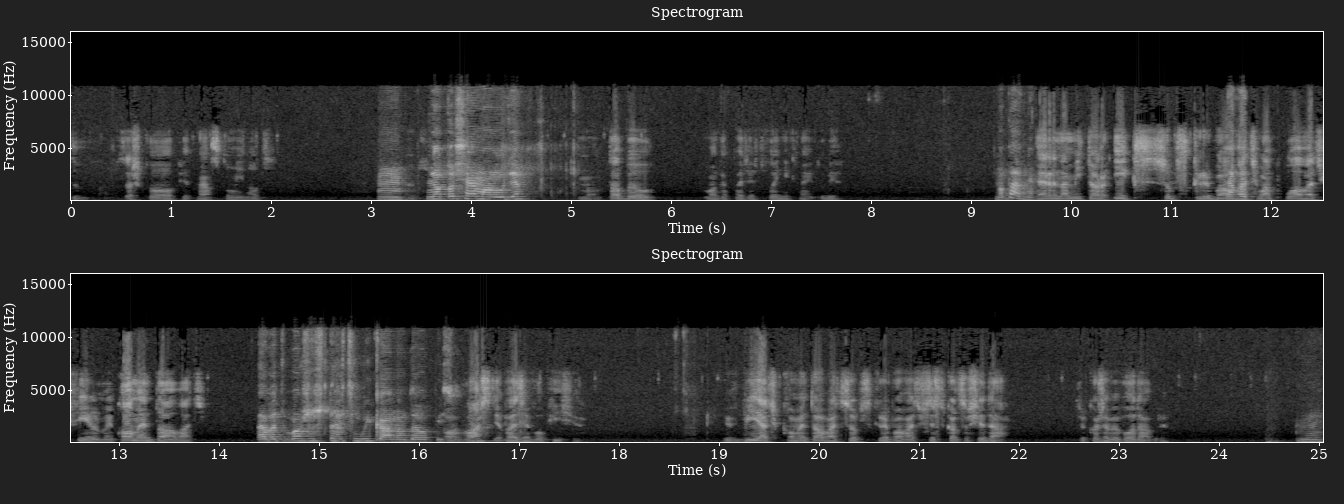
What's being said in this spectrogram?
Yy, coś koło 15 minut. Mm. No to siema ludzie. No, to był, mogę powiedzieć, twój nick na YouTubie. No pewnie. Hernamitor X. Subskrybować, Nawet- łapkować filmy, komentować. Nawet możesz dać mój kanał do opisu. O, właśnie, będzie w opisie. Wbijać, komentować, subskrybować, wszystko co się da. Tylko żeby było dobre. Mm.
